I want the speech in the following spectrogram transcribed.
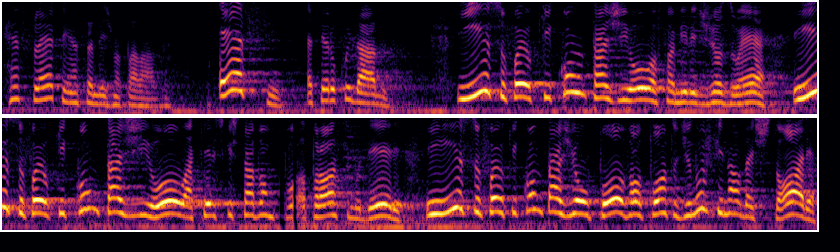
refletem essa mesma palavra. Esse é ter o cuidado. E isso foi o que contagiou a família de Josué, e isso foi o que contagiou aqueles que estavam próximo dele, e isso foi o que contagiou o povo ao ponto de, no final da história,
